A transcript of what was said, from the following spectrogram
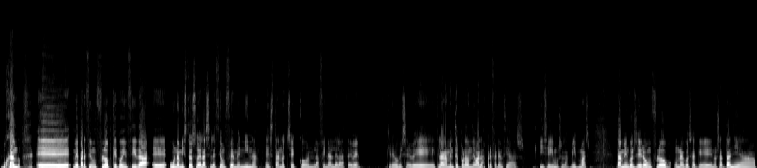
Buscando. Eh, me parece un flop que coincida eh, un amistoso de la selección femenina esta noche con la final de la ACB. Creo que se ve claramente por dónde van las preferencias y seguimos en las mismas. También considero un flop una cosa que nos atañe a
